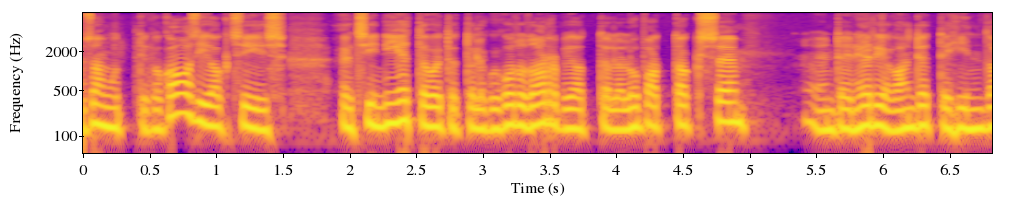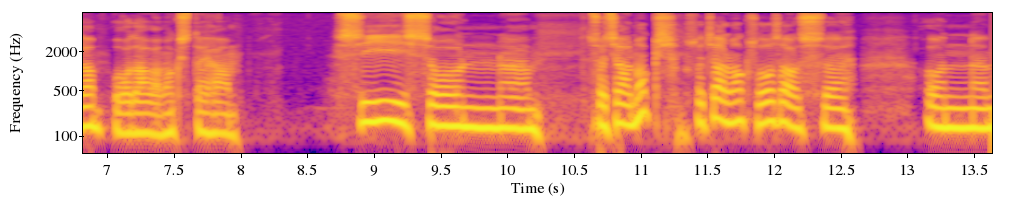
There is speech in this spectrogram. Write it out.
samuti ka gaasiaktsiis. et siin nii ettevõtjatele kui kodutarbijatele lubatakse nende energiakandjate hinda odavamaks teha. siis on äh, sotsiaalmaks, sotsiaalmaksu osas äh, on ähm,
